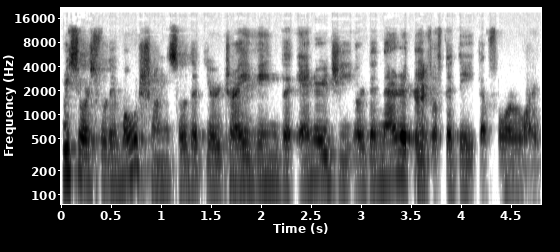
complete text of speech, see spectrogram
resourceful emotion so that you're driving the energy or the narrative Right. of the data forward.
